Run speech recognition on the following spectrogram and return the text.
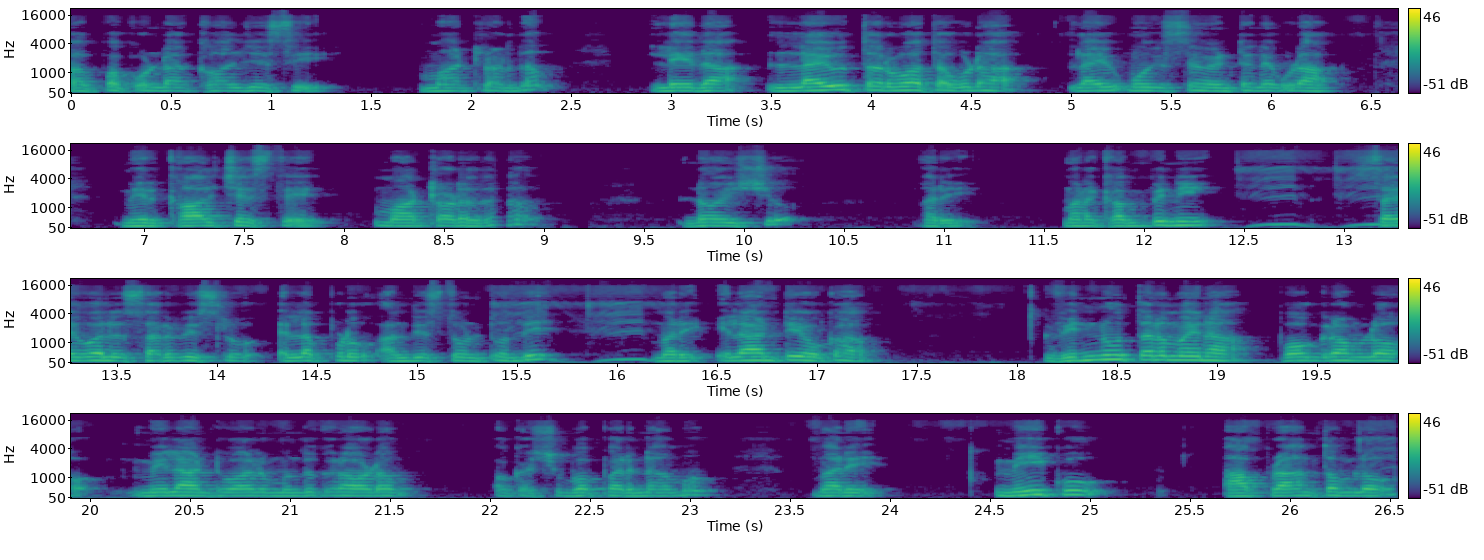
తప్పకుండా కాల్ చేసి మాట్లాడదాం. లేదా లైవ్ తర్వాత కూడా లైవ్ ముగిసిన వెంటనే కూడా మీరు కాల్ చేస్తే మాట్లాడదా. No issue. మరి మన కంపెనీ సేవలు సర్వీసులు ఎల్లప్పుడూ అందిస్తుంటుంది. మరి ఇలాంటి ఒక వినూతనమైన ప్రోగ్రాంలో మీలాంటి వాళ్ళు ముందుకు రావడం ఒక శుభ పరిణామం. మరి మీకు ఆ ప్రాంతంలో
